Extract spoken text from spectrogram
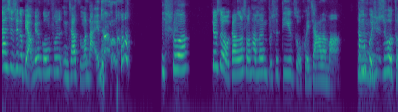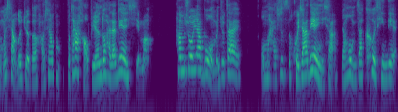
但是这个表面功夫，你知道怎么来的吗？你说，就是我刚刚说他们不是第一组回家了吗？他们回去之后怎么想都觉得好像不太好，别人都还在练习嘛。他们说要不我们就在我们还是回家练一下，然后我们在客厅练，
